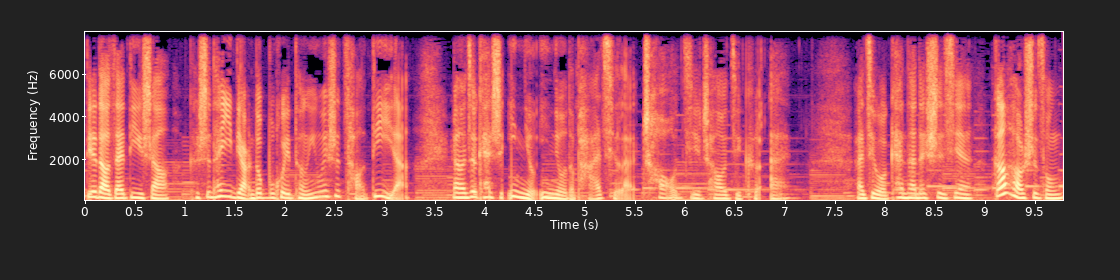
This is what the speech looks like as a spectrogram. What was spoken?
跌倒在地上，可是他一点都不会疼，因为是草地呀。然后就开始一扭一扭的爬起来，超级超级可爱。而且我看他的视线刚好是从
